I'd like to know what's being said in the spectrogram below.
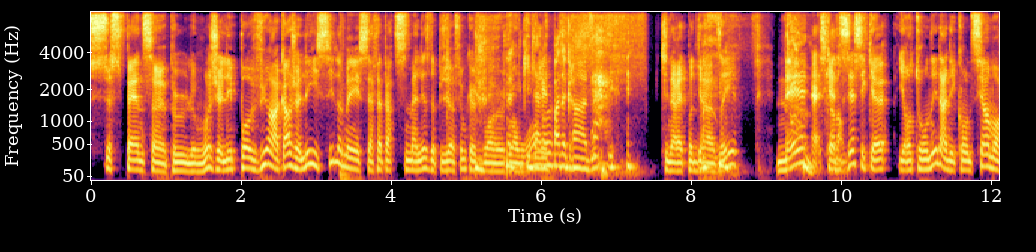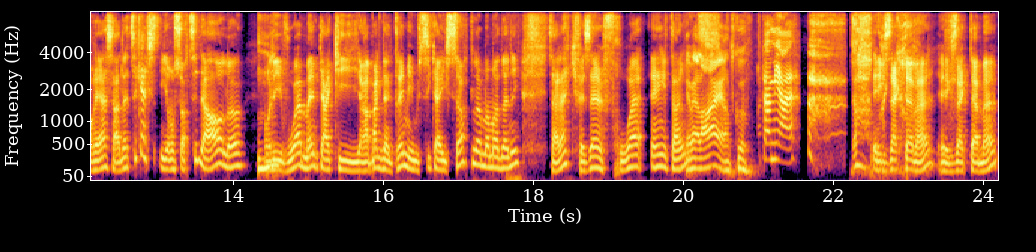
suspense un peu. là. Moi, je l'ai pas vu encore. Je l'ai ici, là, mais ça fait partie de ma liste de plusieurs films que je dois, je dois qui n'arrête pas de grandir. qui n'arrête pas de grandir. Mais euh, ce qu'elle disait, c'est qu'ils ont tourné dans des conditions à Montréal. Ça a l'air- Tu sais, quand ils ont sorti dehors, là, Mhm. on les voit même quand ils embarquent dans le train, mais aussi quand ils sortent, là, à un moment donné. Ça a l'air qu'il faisait un froid intense. Il avait l'air, en tout cas. Comme hier. Exactement, exactement.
